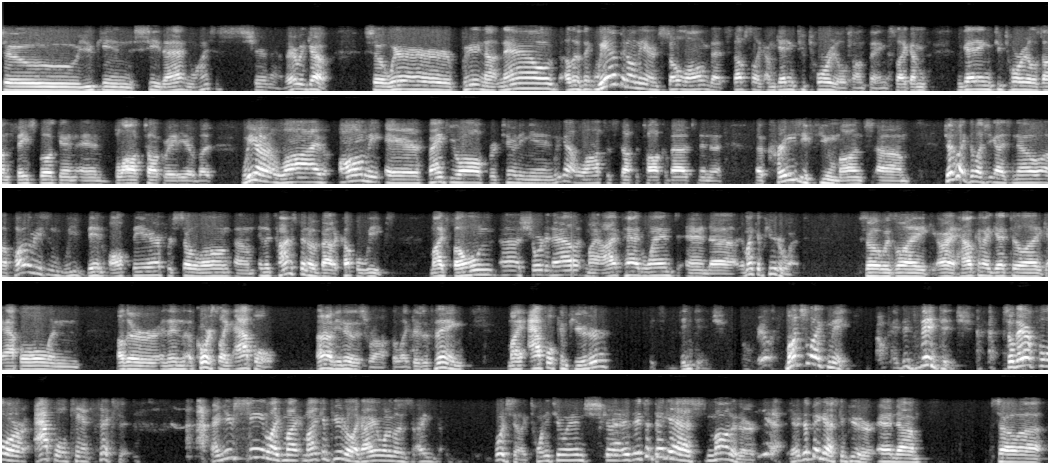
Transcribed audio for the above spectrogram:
so you can see that. And why is this share now? There we go. So we're pretty not now. Other thing, we have been on the air in so long that stuff's like I'm getting tutorials on things. Like I'm getting tutorials on Facebook and, and Blog Talk Radio, but we are live on the air. Thank you all for tuning in. We got lots of stuff to talk about. It's been a, a crazy few months. Um, just like to let you guys know, uh, part of the reason we've been off the air for so long, um, in the time span of about a couple weeks, my phone uh, shorted out, my iPad went, and, uh, my computer went. So it was like, all right, how can I get to like Apple and other, and then of course like Apple. I don't know if you knew this, Rob, but like there's a thing. My Apple computer, it's vintage. Oh, really? Much like me, Okay. it's vintage. so therefore, Apple can't fix it. And you've seen like my, my computer, like I got one of those, I what'd you say, like 22 inch? It, it's a big ass monitor. Yeah. Yeah, it's a big ass computer, and um, so uh,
